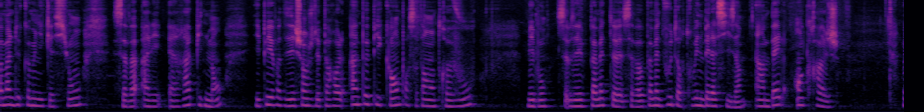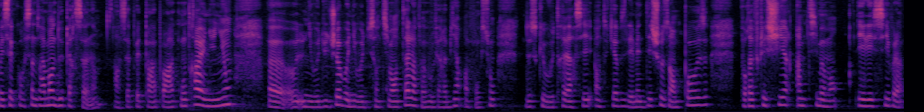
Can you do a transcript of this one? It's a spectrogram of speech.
Pas mal de communication, ça va aller rapidement. Il peut y avoir des échanges de paroles un peu piquants pour certains d'entre vous. Mais bon, ça, vous va vous permettre vous de retrouver une belle assise, hein, un bel ancrage. Oui, ça concerne vraiment deux personnes. Hein. Alors, ça peut être par rapport à un contrat, une union, euh, au niveau du job, au niveau du sentimental. Enfin, vous verrez bien en fonction de ce que vous traversez. En tout cas, vous allez mettre des choses en pause pour réfléchir un petit moment et laisser voilà,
